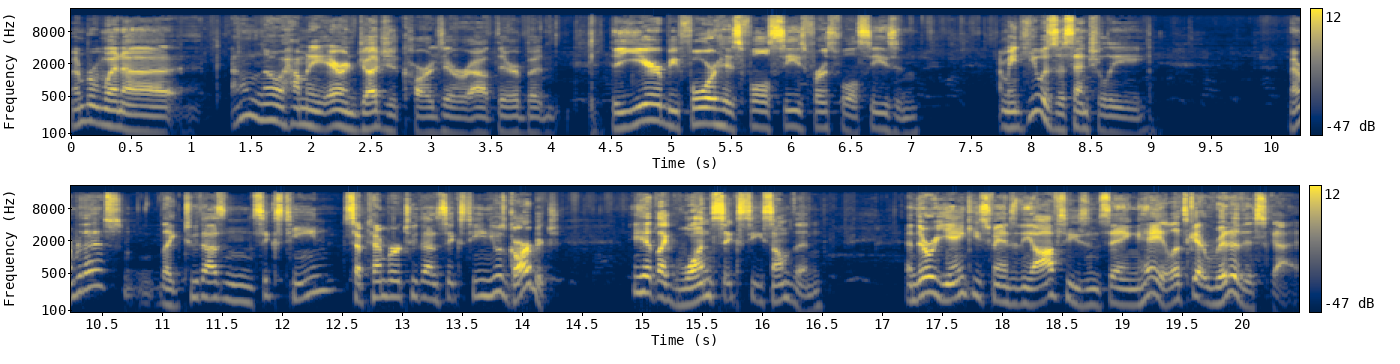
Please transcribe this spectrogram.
Remember when uh I don't know how many Aaron Judge cards there were out there, but the year before his full season, first full season, I mean, he was essentially. Remember this? Like 2016, September 2016, he was garbage. He hit like 160 something. And there were Yankees fans in the offseason saying, hey, let's get rid of this guy.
